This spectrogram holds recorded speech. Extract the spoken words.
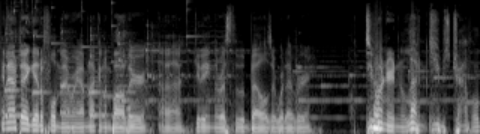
And after I get a full memory, I'm not going to bother uh, getting the rest of the bells or whatever. 211 cubes traveled.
